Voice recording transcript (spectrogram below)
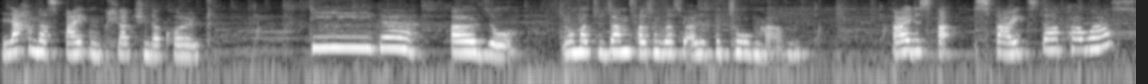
Lachender Spike und klatschender Colt. Digga. Also, nochmal Zusammenfassung, was wir alles gezogen haben. Beide Sp Spike Star Powers.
